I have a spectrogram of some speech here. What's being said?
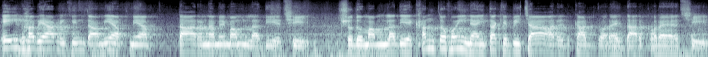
এইভাবে আমি কিন্তু, আমি আপনি আপ- তার নামে মামলা দিয়েছি। শুধু মামলা দিয়ে ক্ষান্ত হই নাই, তাকে বিচারের কাঠ গড়াই দাঁড় করাইছি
